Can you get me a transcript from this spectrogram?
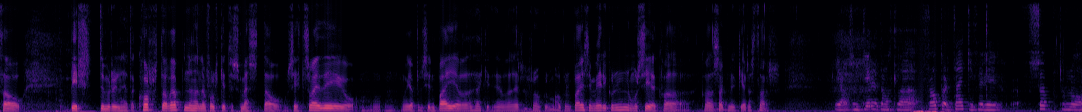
þá byrtum raunin þetta kort á vefnu þannig að fólk getur smelt á sitt svæði og, og, og jafnvel sín bæ ef það, þekki, ef það er frá okkur, okkur bæ sem er í grunnum og séð hvaða, hvaða sagnir gerast þar Já, sem gerir þetta náttúrulega frábæri tæki fyrir söfn og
